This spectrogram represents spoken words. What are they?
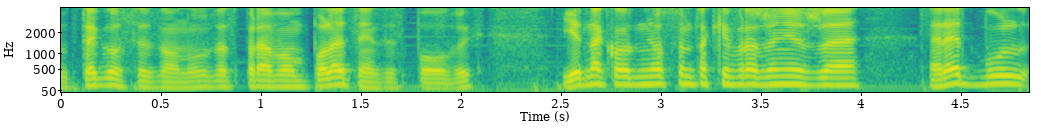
y, tego sezonu za sprawą poleceń zespołowych. Jednak odniosłem takie wrażenie, że Red Bull, y,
